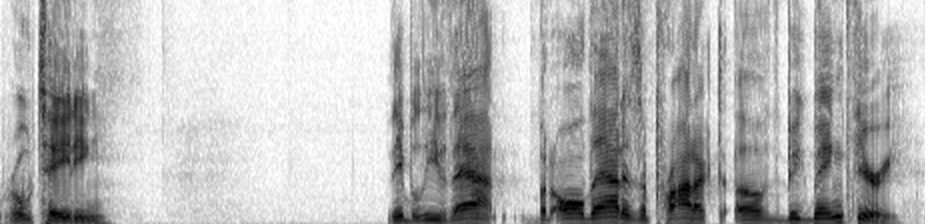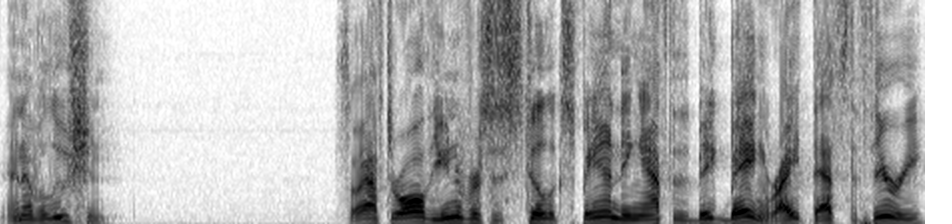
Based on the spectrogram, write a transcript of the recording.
rotating they believe that, but all that is a product of the Big Bang Theory and evolution. So, after all, the universe is still expanding after the Big Bang, right? That's the theory.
